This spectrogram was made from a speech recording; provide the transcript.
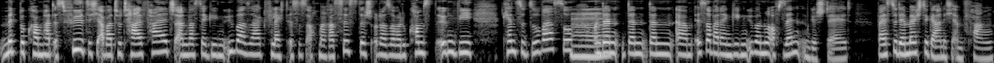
mitbekommen hat. Es fühlt sich aber total falsch an, was der Gegenüber sagt. Vielleicht ist es auch mal rassistisch oder so, aber du kommst irgendwie, kennst du sowas so? Mhm. Und dann, dann, dann ähm, ist aber dein Gegenüber nur auf Senden gestellt. Weißt du, der möchte gar nicht empfangen.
